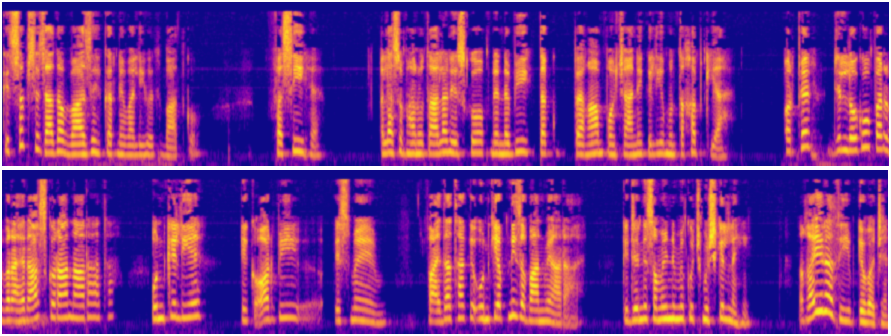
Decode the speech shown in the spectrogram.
کہ سب سے زیادہ واضح کرنے والی ہو اس بات کو۔ فصیح ہے۔ اللہ سبحان تعالیٰ نے اس کو اپنے نبی تک پیغام پہنچانے کے لیے منتخب کیا ہے۔ اور پھر جن لوگوں پر براہ راست قرآن آ رہا تھا، ان کے لیے ایک اور بھی اس میں فائدہ تھا کہ ان کی اپنی زبان میں آ رہا ہے کہ جنہیں سمجھنے میں کچھ مشکل نہیں۔ غیر عظیب وجن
